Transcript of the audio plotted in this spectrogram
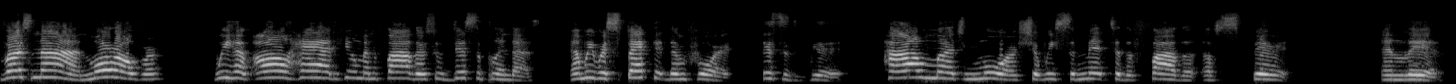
Verse 9 Moreover, we have all had human fathers who disciplined us, and we respected them for it. This is good how much more should we submit to the Father of Spirit and live?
